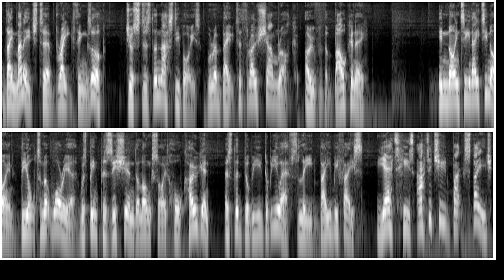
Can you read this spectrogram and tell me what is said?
They managed to break things up just as the Nasty Boys were about to throw Shamrock over the balcony. In 1989, The Ultimate Warrior was being positioned alongside Hulk Hogan as the WWF's lead babyface, Yet his attitude backstage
